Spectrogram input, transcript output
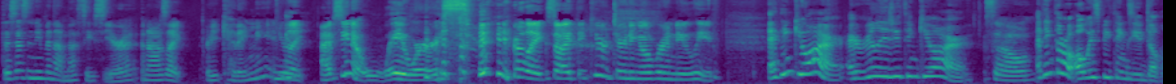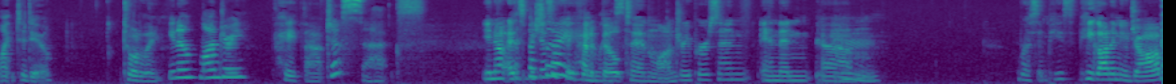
"This isn't even that messy, Sierra." And I was like, "Are you kidding me?" And you're like, "I've seen it way worse." you're like, "So I think you're turning over a new leaf." I think you are. I really do think you are. So I think there will always be things you don't like to do. totally You know, laundry hate that. just sucks. You know, it's Especially because I had a built-in laundry person, and then um, rest in peace. He got a new job,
